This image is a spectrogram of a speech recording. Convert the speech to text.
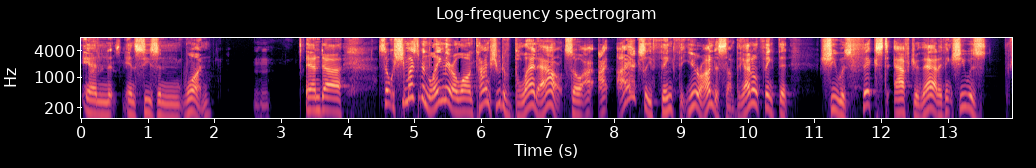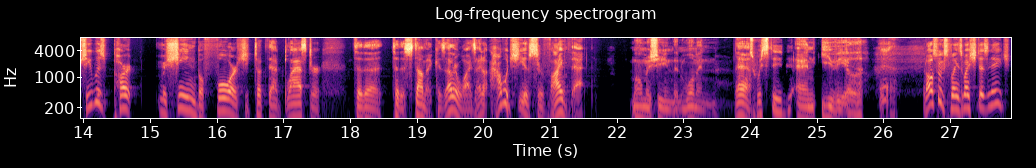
in in season one, Mhm. and uh, so she must have been laying there a long time. She would have bled out. So I, I, I actually think that you're onto something. I don't think that she was fixed after that. I think she was she was part machine before she took that blaster to the to the stomach. Because otherwise, I don't. How would she have survived that? more machine than woman. Yeah. Twisted and evil. Yeah. It also explains why she doesn't age.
